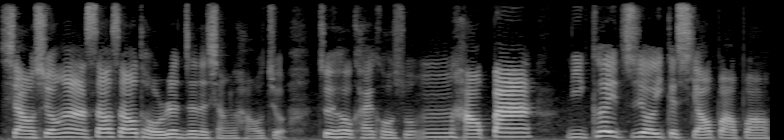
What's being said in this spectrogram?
小熊啊，搔搔头，认真的想了好久，最后开口说：“嗯，好吧，你可以只有一个小宝宝，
